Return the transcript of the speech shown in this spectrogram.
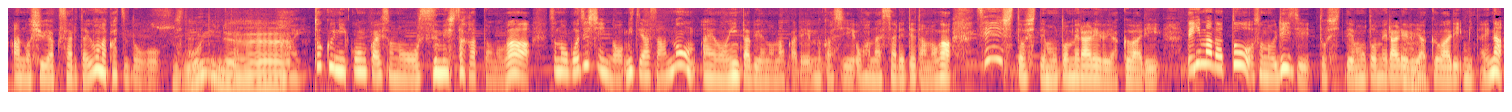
あの集約されたような活動をすごいね、はい、特に今回そのお勧めしたかったのがそのご自身の三谷さんのあのインタビューの中で昔お話しされてたのが選手として求められる役割。で今だとその理事として求められる役割みたいな、うん、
